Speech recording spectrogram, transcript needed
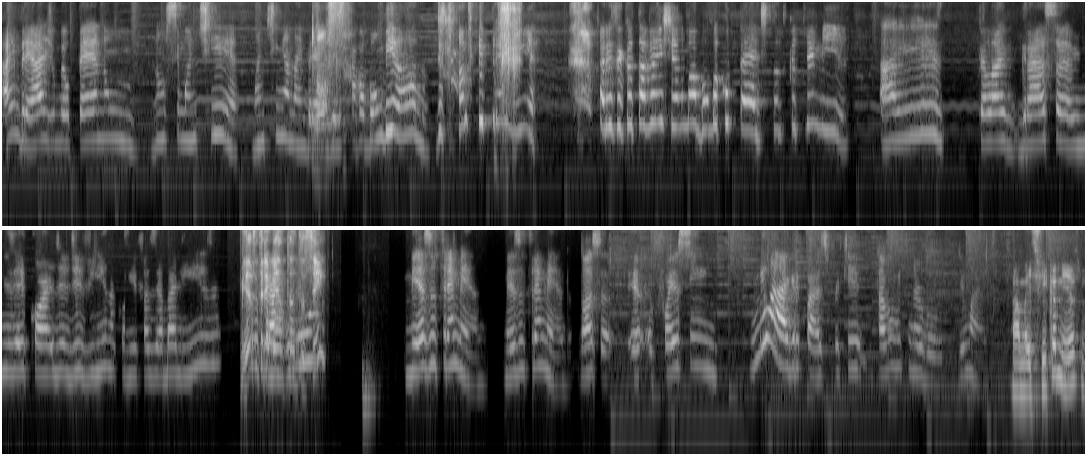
a embreagem, o meu pé não, não se mantinha, mantinha na embreagem, Nossa. ele ficava bombeando de tanto que tremia. Parecia que eu tava enchendo uma bomba com o pé, de tanto que eu tremia. Aí, pela graça e misericórdia divina, consegui fazer a baliza, Mesmo tremendo tanto assim? mesmo tremendo, mesmo tremendo. Nossa, eu- foi assim, um milagre quase, porque eu tava muito nervoso, demais. Ah, mas fica mesmo.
